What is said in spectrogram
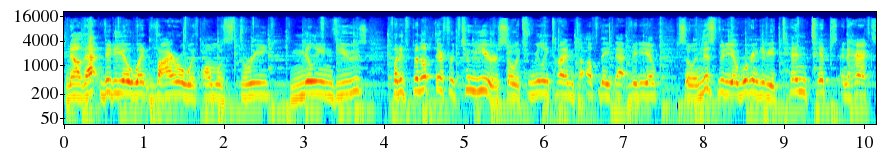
Now that video went viral with almost 3 million views, but it's been up there for two years, so it's really time to update that video. So in this video, we're gonna give you 10 tips and hacks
